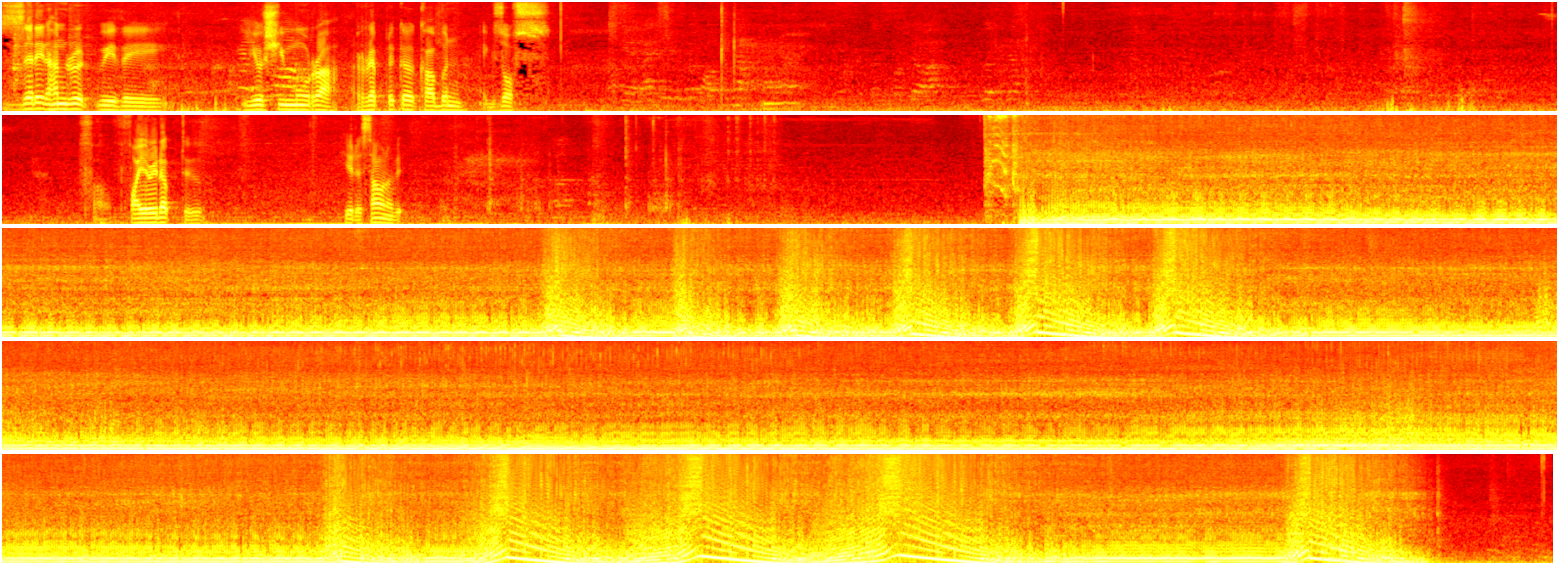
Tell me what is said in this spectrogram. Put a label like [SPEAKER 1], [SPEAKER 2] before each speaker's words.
[SPEAKER 1] Z800 with a Yoshimura replica carbon exhaust. Fire it up to hear the sound of it.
